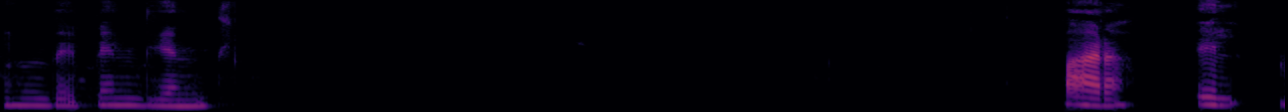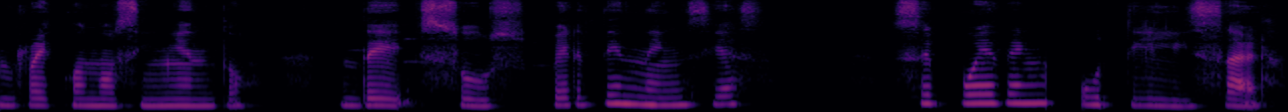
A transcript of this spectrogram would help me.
independiente. Para el reconocimiento de sus pertenencias se pueden utilizar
